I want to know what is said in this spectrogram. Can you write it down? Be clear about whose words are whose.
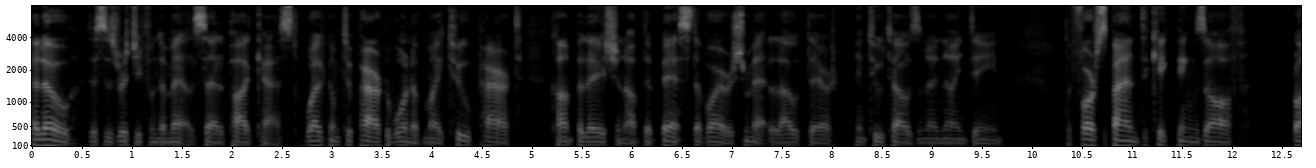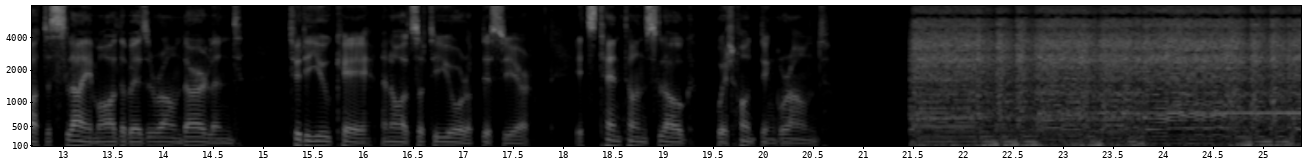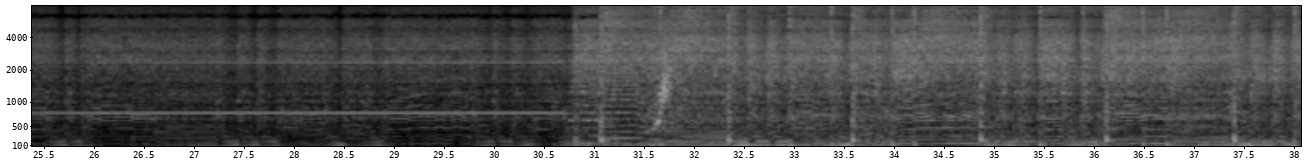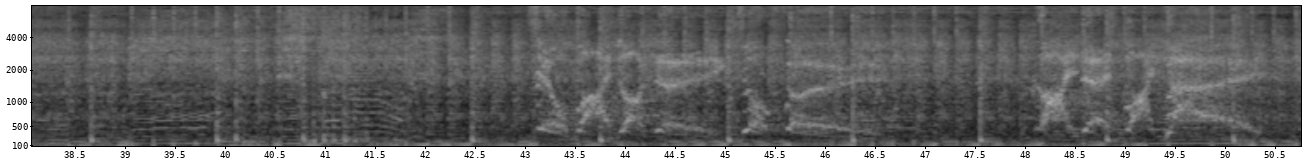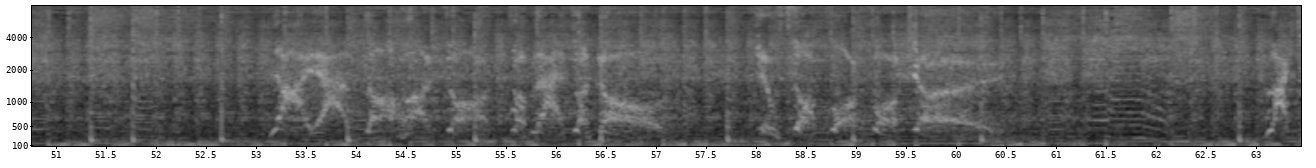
Speaker 1: Hello, this is Richie from the Metal Cell podcast. Welcome to part one of my two part compilation of the best of Irish metal out there in 2019. The first band to kick things off brought the slime all the ways around Ireland to the UK and also to Europe this year. It's 10 Ton Slug with Hunting Ground.
Speaker 2: you suffer for gain. Like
